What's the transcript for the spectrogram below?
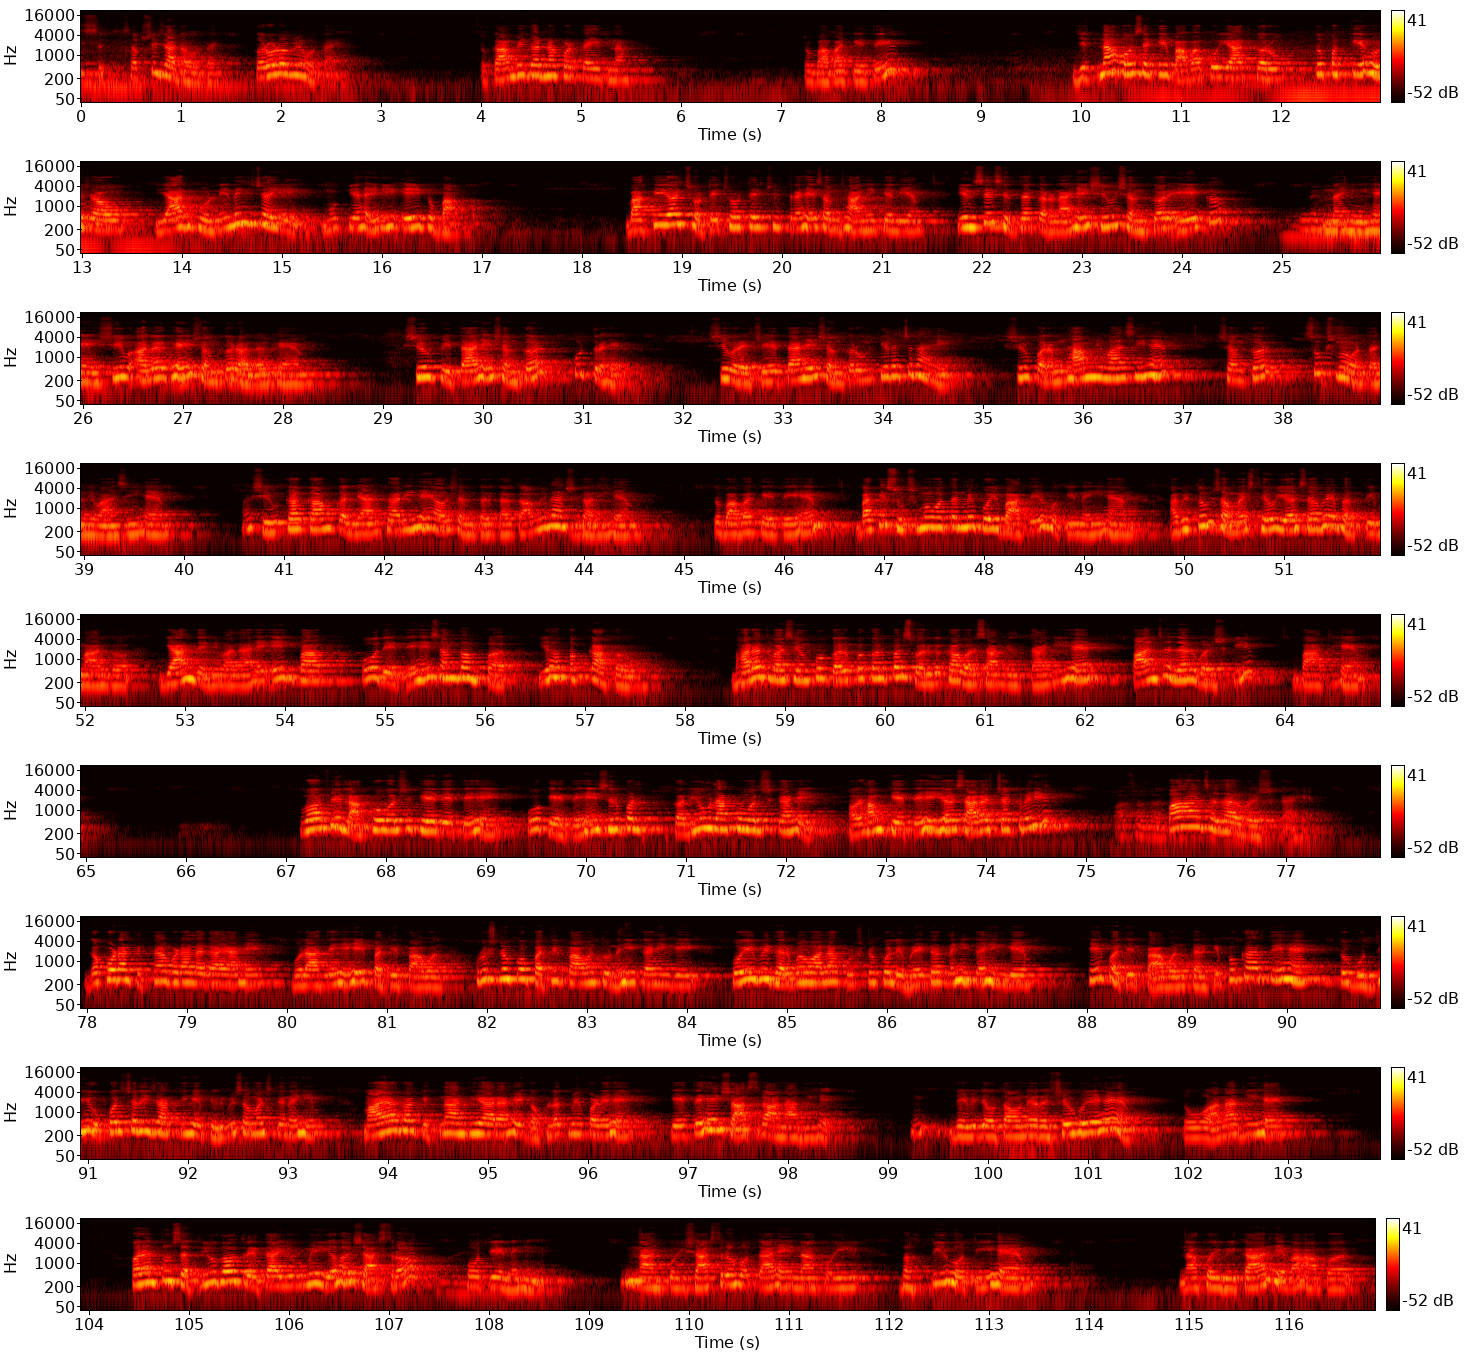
सबसे ज़्यादा होता है करोड़ों में होता है। तो काम भी करना पड़ता है इतना। तो बाबा कहते हैं जितना हो सके बाबा को याद करो तो पक्के हो जाओ याद भूलनी नहीं चाहिए मुख्य है ही एक बाप। बाकी यह छोटे छोटे चित्र है समझाने के लिए। इनसे सिद्ध करना है, शिव शंकर एक नहीं है। शिव अलग है, शंकर अलग है। शिव पिता है, शंकर पुत्र है। शिव रचयिता है, शंकर उनकी रचना है। शिव परमधाम निवासी है, शंकर सूक्ष्म वतन निवासी है। शिव का काम कल्याणकारी है और शंकर का काम विनाशकारी है। तो बाबा कहते हैं, बाकी सूक्ष्म वतन में कोई बातें होती नहीं हैं। अभी तुम समझते हो यह सब है भक्ति मार्ग। ज्ञान देने वाला है एक बाप वो देते हैं संगम पर। यह पक्का करो। भारतवासियों को कल्प कल्प स्वर्ग का वर्षा मिलता ही है। पाँच हज़ार वर्ष की बात है। वह फिर लाखों वर्ष कह देते हैं। वो कहते हैं सिर्फ़ कलयुग लाखों वर्ष का है। और हम कहते हैं यह सारा चक्र ही पाँच हज़ार वर्ष का है। गपोड़ा कितना बड़ा लगाया है? बुलाते हैं हे पतित पावन। कृष्ण को पतित पावन तो नहीं कहेंगे। कोई भी धर्म वाला कृष्ण को लिबरेटर नहीं कहेंगे। हे पतित पावन करके पुकारते हैं तो बुद्धि ऊपर चली जाती है फिर भी समझते नहीं। माया का कितना अंधियारा है गफलत में पड़े हैं। कहते हैं शास्त्र अनादि है। हम्म, देवी देवताओं ने रचे हुए हैं तो वो अनादि है। परंतु सतयुग और त्रेता युग में यह शास्त्र होते नहीं। ना कोई शास्त्र होता है ना कोई भक्ति होती है ना कोई विकार है वहाँ पर।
